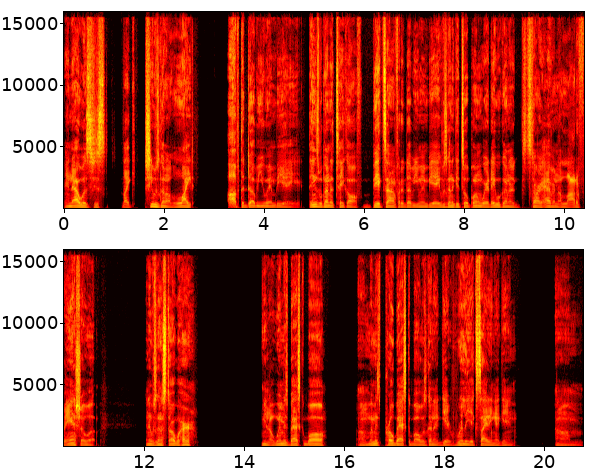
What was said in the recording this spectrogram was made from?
And that was just like, she was to light up the WNBA. Things were to take off big time for the WNBA. It was to get to a point where they were to start having a lot of fans show up. And it was going to start with her. You know, women's basketball, um, women's pro basketball was going to get really exciting again. Um,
